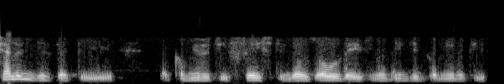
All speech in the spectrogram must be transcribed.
challenges that the, the community faced in those old days, you know, the Indian communities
